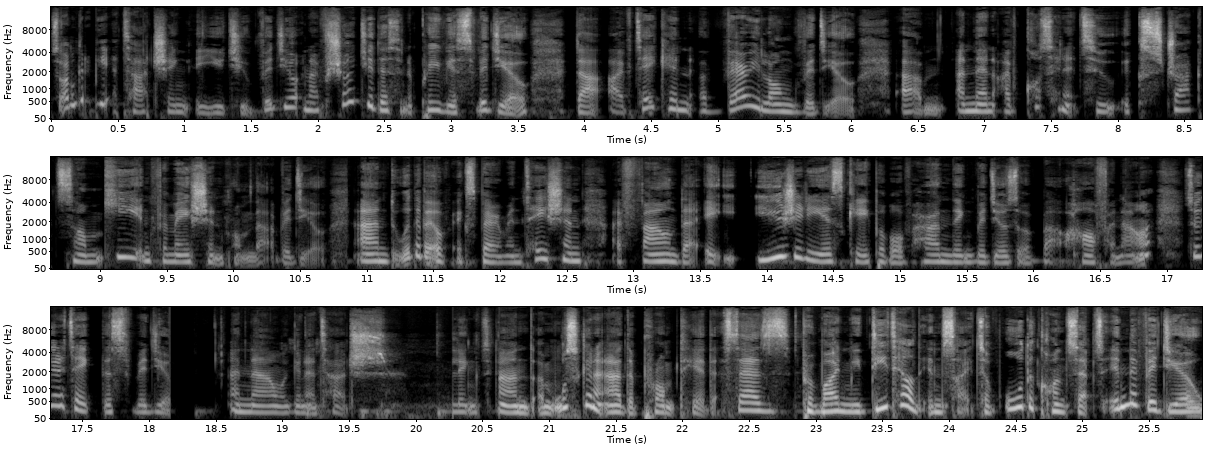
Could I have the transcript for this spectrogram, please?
So I'm going to be attaching a YouTube video, and I've showed you this in a previous video that I've taken a very long video um, and then I've gotten it to extract some key information from that video. And with a bit of experimentation, I found that it usually is capable of handling videos of about half an hour. So we're going to take this video and now we're going to attach linked. And I'm also going to add a prompt here that says, provide me detailed insights of all the concepts in the video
